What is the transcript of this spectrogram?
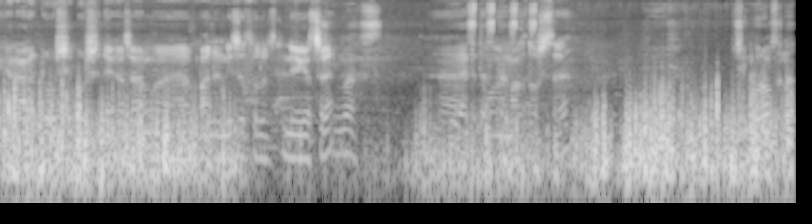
এখানে আরেকটা বসে বসে দেখা যায় আহ, পানির নিচে চলে নিয়ে গেছে। এটা মাছ ধরছে। না?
